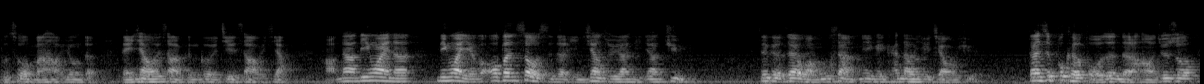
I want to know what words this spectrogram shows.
不错，蛮好用的。等一下我会稍微跟各位介绍一下。好，那另外呢，另外有个 Open Source 的影像处理软体叫 Gimp，这个在网络上你也可以看到一些教学。但是不可否认的哈，就是说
